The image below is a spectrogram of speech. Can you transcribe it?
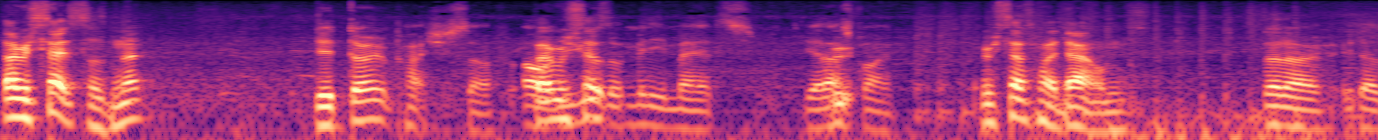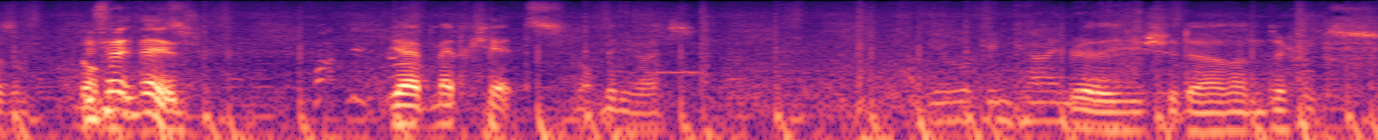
That resets, doesn't it? You don't patch yourself. Oh, That you got the mini meds. Yeah, that's fine. It resets my downs. No, no, it doesn't. You said it mini did. Yeah, med kits, not mini meds. You're looking kind Really, you should uh, learn the difference.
